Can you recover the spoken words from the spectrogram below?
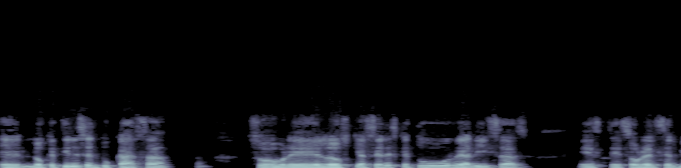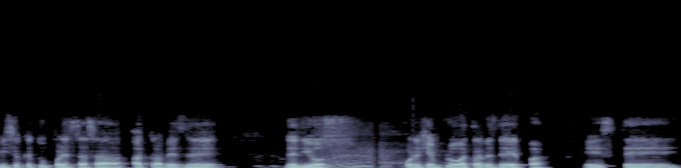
eh, lo que tienes en tu casa, sobre los quehaceres que tú realizas, este, sobre el servicio que tú prestas a, a través de, de, Dios, por ejemplo, a través de EPA, este,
